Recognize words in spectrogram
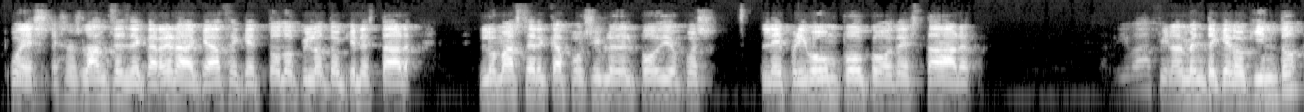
pues esos lances de carrera que hace que todo piloto quiere estar lo más cerca posible del podio, pues le privó un poco de estar finalmente quedó quinto,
